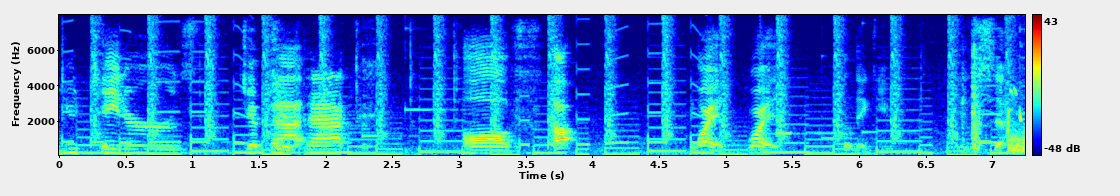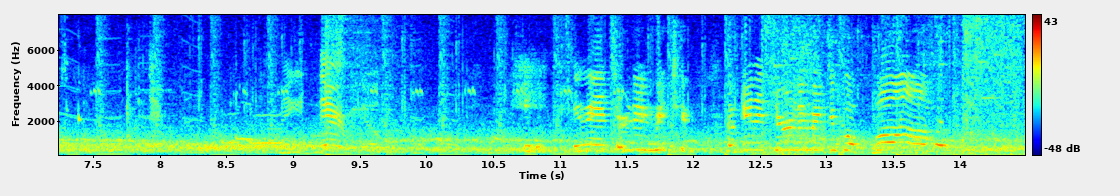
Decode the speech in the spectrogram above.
mutators, jetpack, Jetpack. off. Ah. Wyatt, Wyatt. Thank you. Accept. There. It- There we go. I'm gonna turn him into I'm gonna turn him into a bomb.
